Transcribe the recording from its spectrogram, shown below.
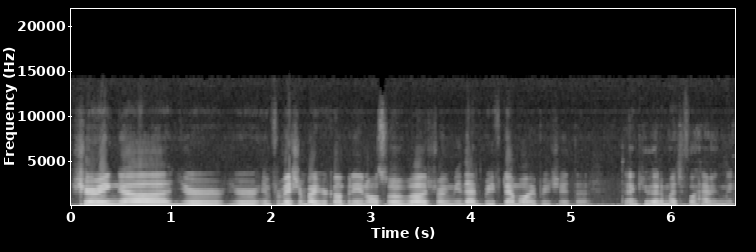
sharing uh, your your information about your company and also uh, showing me that brief demo. I appreciate that. Thank you very much for having me.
